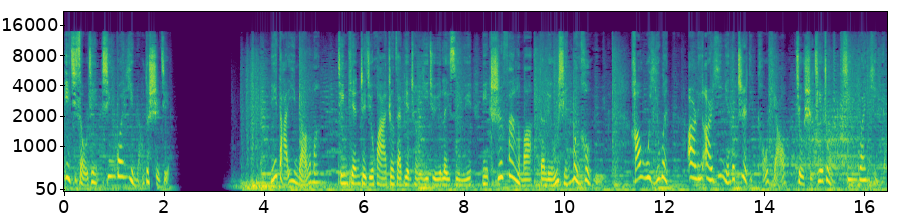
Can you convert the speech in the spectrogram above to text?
一起走进新冠疫苗的世界。你打疫苗了吗？今天这句话正在变成一句类似于“你吃饭了吗”的流行问候语。毫无疑问，二零二一年的置顶头条就是接种新冠疫苗。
